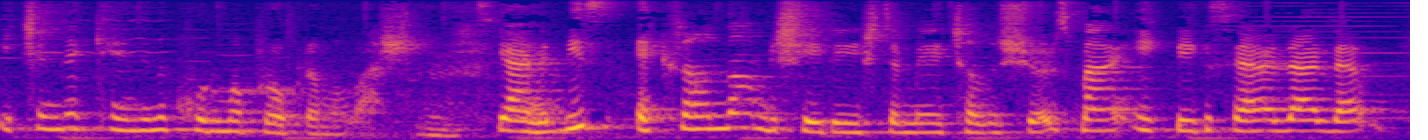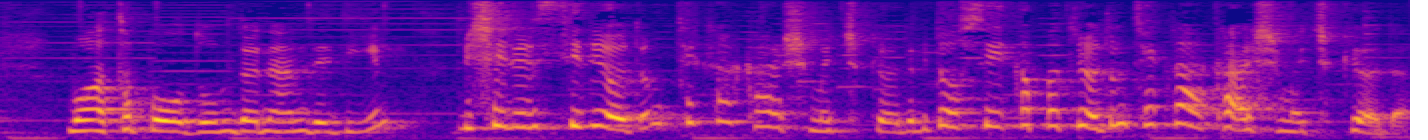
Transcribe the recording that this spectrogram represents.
içinde kendini koruma programı var. Evet. Yani biz ekrandan bir şey değiştirmeye çalışıyoruz. Ben ilk bilgisayarlarla muhatap olduğum dönemde diyeyim bir şeyleri siliyordum, tekrar karşıma çıkıyordu. Bir dosyayı kapatıyordum, tekrar karşıma çıkıyordu.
